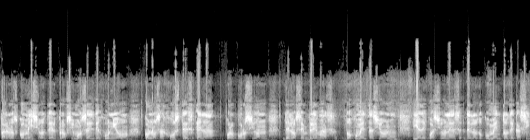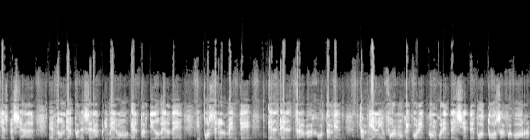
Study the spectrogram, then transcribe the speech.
para los comicios del próximo 6 de junio, con los ajustes en la proporción de los emblemas, documentación y adecuaciones de los documentos de casilla especial, en donde aparecerá primero el Partido Verde y posteriormente el del Trabajo. También, también le informo que con 47 votos a favor,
